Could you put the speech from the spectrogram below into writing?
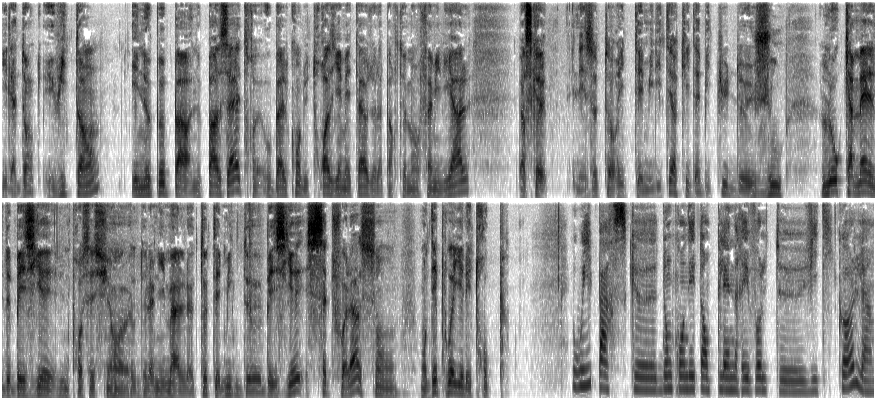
il a donc 8 ans, il ne peut pas ne pas être au balcon du troisième étage de l'appartement familial, parce que les autorités militaires qui d'habitude jouent l'eau camel de Béziers, une procession euh, de l'animal totémique de Béziers, cette fois-là sont, ont déployé les troupes. Oui, parce que donc on est en pleine révolte viticole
